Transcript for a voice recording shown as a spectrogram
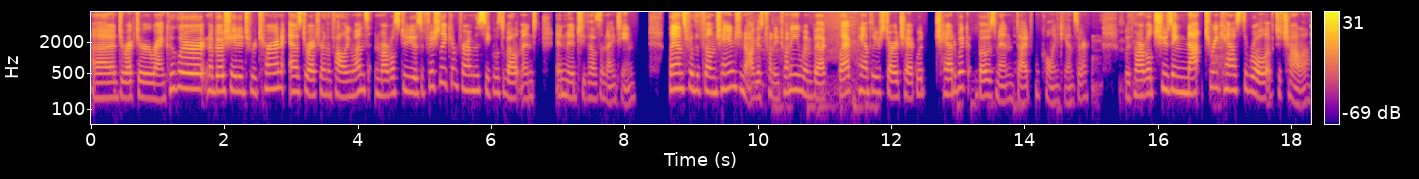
uh director ryan coogler negotiated to return as director in the following months and marvel studios officially confirmed the sequel's development in mid 2019 plans for the film changed in august 2020 when black, black panther star chadwick, chadwick boseman died from colon cancer with marvel choosing not to recast the role of t'challa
